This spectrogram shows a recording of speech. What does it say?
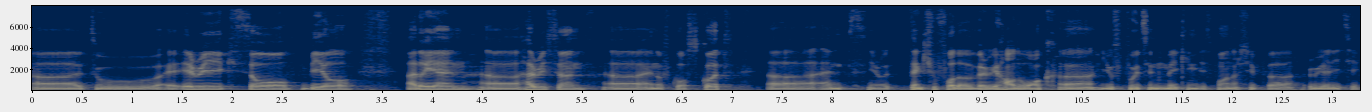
uh, to Eric, Saul, Bill, Adrienne, Harrison, and of course Scott. Uh, and you know, thank you for the very hard work uh, you've put in making this partnership uh, a reality.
